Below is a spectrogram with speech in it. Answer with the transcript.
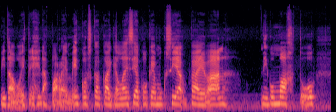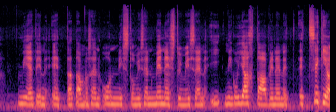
mitä voi tehdä paremmin, koska kaikenlaisia kokemuksia päivään niin kuin mahtuu. Mietin, että tämmöisen onnistumisen, menestymisen niin kuin jahtaaminen, että, että sekin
